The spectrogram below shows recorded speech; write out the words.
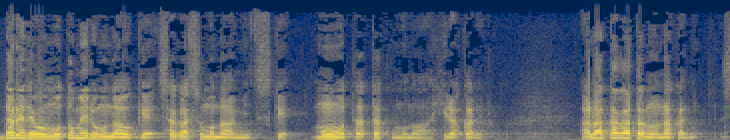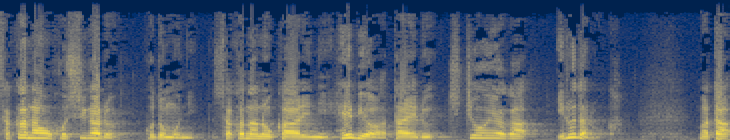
誰でも求めるものは受け、探すものは見つけ、門を叩くものは開かれる。あなた方の中に、魚を欲しがる子供に、魚の代わりに蛇を与える父親がいるだろうかまた、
